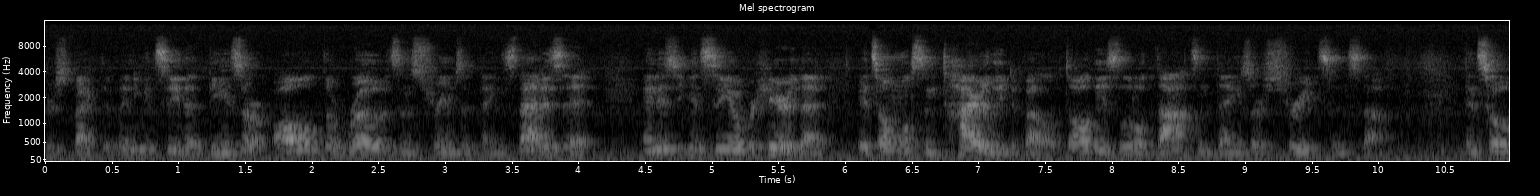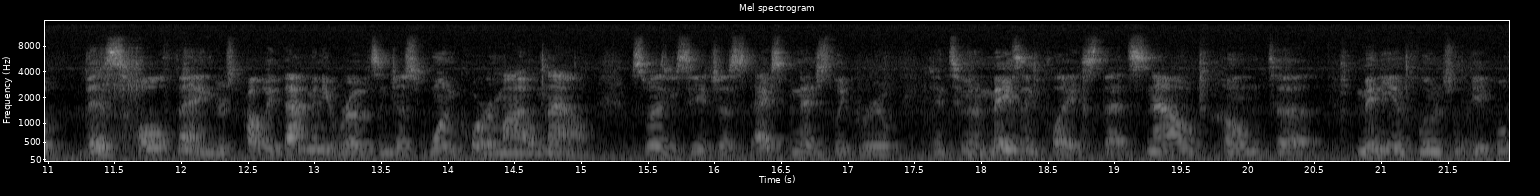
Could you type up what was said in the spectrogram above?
perspective. And you can see that these are all the roads and streams and things. That is it. And as you can see over here that it's almost entirely developed. All these little dots and things are streets and stuff. And so this whole thing, there's probably that many roads in just one quarter mile now. So as you see, it just exponentially grew into an amazing place that's now home to many influential people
